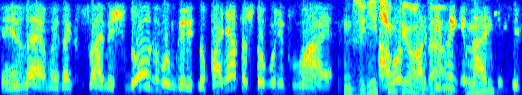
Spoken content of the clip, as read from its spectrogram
я не знаю, мы так с вами еще долго будем говорить, но понятно, что будет в мае. Зенит а чемпион, вот спортивной да. гимнастике,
